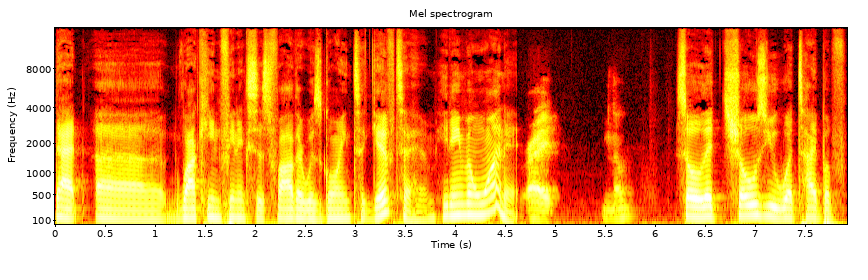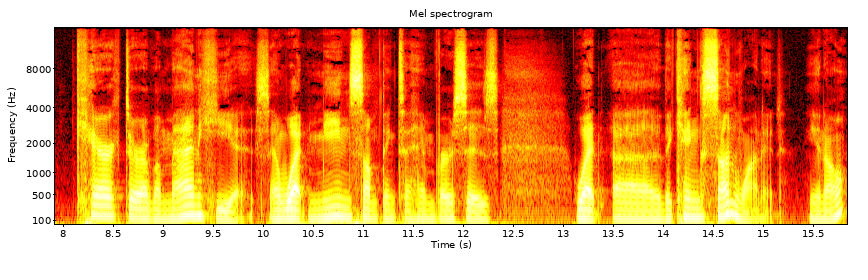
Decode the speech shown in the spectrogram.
that uh Joaquin Phoenix's father was going to give to him he didn't even want it Right. Nope. so it shows you what type of character of a man he is and what means something to him versus what uh, the king's son wanted, you know?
